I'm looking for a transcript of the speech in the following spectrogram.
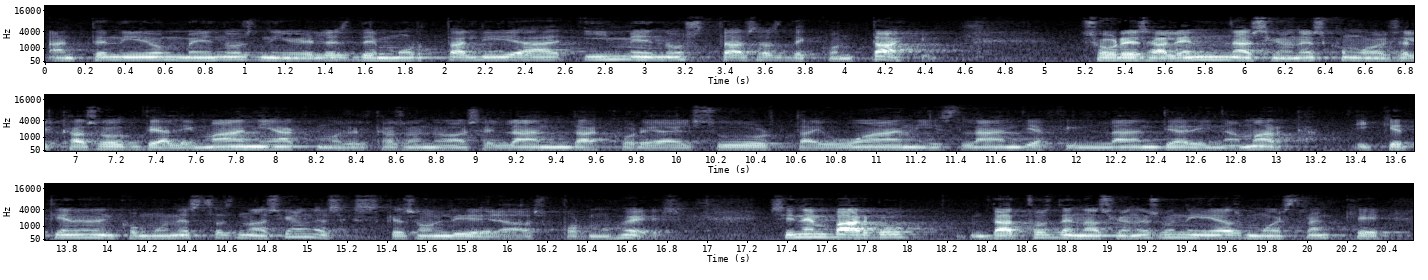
han tenido menos niveles de mortalidad y menos tasas de contagio. Sobresalen naciones como es el caso de Alemania, como es el caso de Nueva Zelanda, Corea del Sur, Taiwán, Islandia, Finlandia, Dinamarca. ¿Y qué tienen en común estas naciones? Es que son lideradas por mujeres. Sin embargo, datos de Naciones Unidas muestran que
